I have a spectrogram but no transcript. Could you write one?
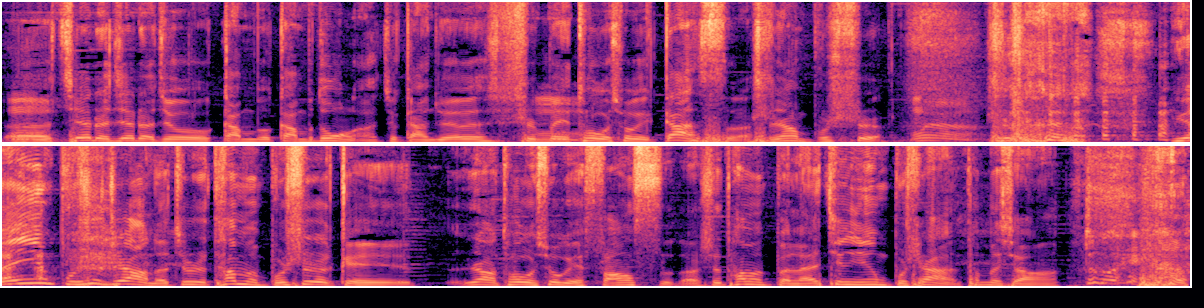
呃，嗯接着接着就干不干不动了，就感觉是被嗯脱口秀给干死了。实际上不是，嗯，原因不是这样的，就是他们不是给让脱口秀给方死的，是他们本来经营不善，他们想对啊，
